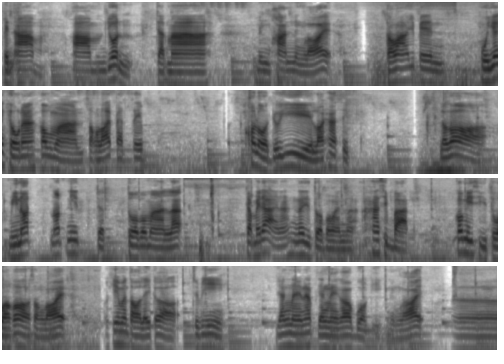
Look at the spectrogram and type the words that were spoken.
เป็นอาร์มอาร์มย่นจัดมา 1,100 ต่อมาจะเป็นหูเยี่ยงโชกนะ ก็ประมาณ 280ข้อโหลดอยู่ที่ 150 แล้วก็มีน็อตน็อตนี่จะตัวประมาณละจำไม่ได้นะ น่าจะตัวประมาณละ50 บาท ก็มี 4 ตัวก็ 200 โอเคมาต่อเลยก็จะมียางในนะครับยางในก็บวกอีก 100 เอ่อ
